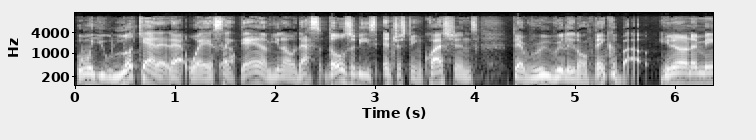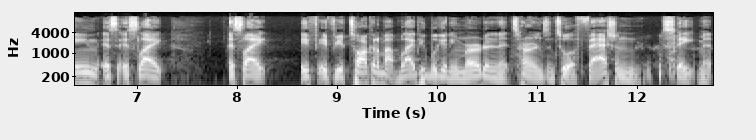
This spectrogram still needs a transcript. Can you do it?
but when you look at it that way, it's yeah. like damn, you know, that's those are these interesting questions that we really don't think about. You know what I mean? It's it's like it's like if if you're talking about black people getting murdered and it turns into a fashion statement,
